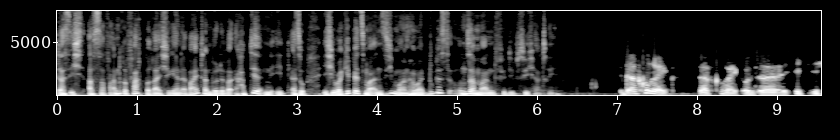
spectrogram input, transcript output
dass ich das auf andere Fachbereiche gerne erweitern würde. Habt ihr eine Idee? Also ich übergebe jetzt mal an Simon. Hör mal, du bist unser Mann für die Psychiatrie. Das ist korrekt. Das ist korrekt. Und äh, ich, ich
